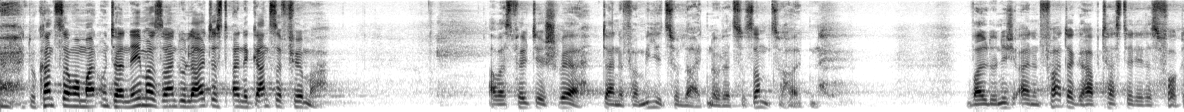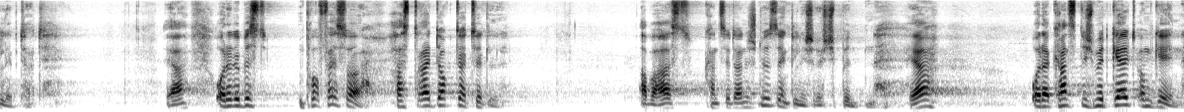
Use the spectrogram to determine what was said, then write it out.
du kannst, sagen wir mal, ein Unternehmer sein, du leitest eine ganze Firma. Aber es fällt dir schwer, deine Familie zu leiten oder zusammenzuhalten, weil du nicht einen Vater gehabt hast, der dir das vorgelebt hat. Ja? Oder du bist ein Professor, hast drei Doktortitel, aber hast, kannst dir deine Schnürsenkel nicht richtig binden. Ja? Oder kannst nicht mit Geld umgehen.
